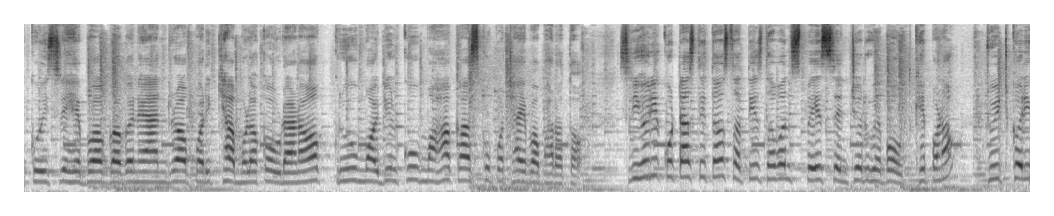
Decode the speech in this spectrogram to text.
ଏକୋଇଶରେ ହେବ ଗଗନୟାନର ପରୀକ୍ଷାମୂଳକ ଉଡ଼ାଣ କ୍ରୁ ମଡ୍ୟୁଲ୍କୁ ମହାକାଶକୁ ପଠାଇବ ଭାରତ ଶ୍ରୀହରିକୋଟାସ୍ଥିତ ସତୀଶ ଧୱନ ସ୍ପେସ୍ ସେଣ୍ଟରରୁ ହେବ ଉତ୍କ୍ଷେପଣ ଟ୍ୱିଟ୍ କରି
